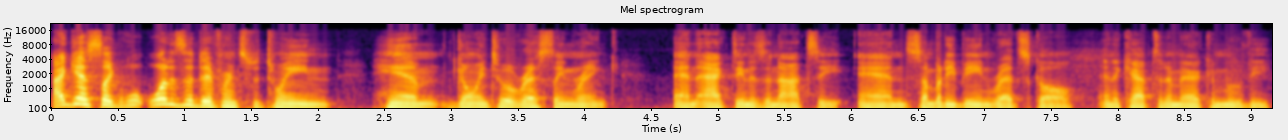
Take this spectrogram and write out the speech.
I guess like, wh- what is the difference between him going to a wrestling rink and acting as a Nazi, and somebody being Red Skull in a Captain America movie,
